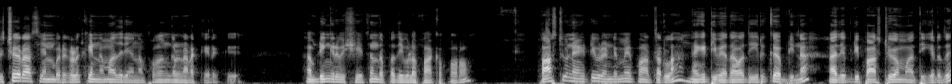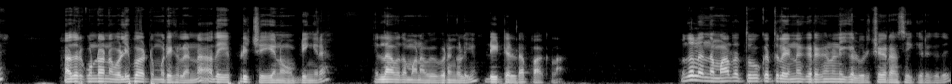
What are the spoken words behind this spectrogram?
ரிச்சகராசி என்பவர்களுக்கு என்ன மாதிரியான பலன்கள் நடக்க இருக்கு அப்படிங்கிற விஷயத்தை இந்த பதிவில் பார்க்க போகிறோம் பாசிட்டிவ் நெகட்டிவ் ரெண்டுமே பார்த்துடலாம். நெகட்டிவ் ஏதாவது இருக்குது அப்படின்னா அதை எப்படி பாசிட்டிவாக மாற்றிக்கிறது அதற்குண்டான வழிபாட்டு முறைகள் என்ன? அதை எப்படி செய்யணும் அப்படிங்கிற எல்லா விதமான விவரங்களையும் டீட்டெயில்டாக பார்க்கலாம். முதல்ல இந்த மாத துவக்கத்தில் என்ன கிரகநிலைகள் விருச்சிக இருக்குது?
